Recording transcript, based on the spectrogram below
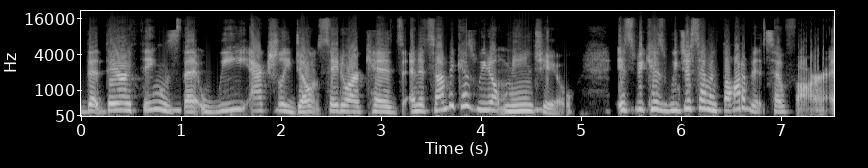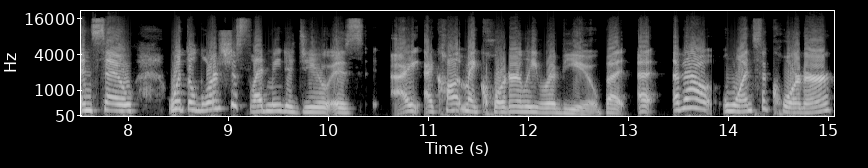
that there are things that we actually don't say to our kids and it's not because we don't mean to. It's because we just haven't thought of it so far. And so what the lord's just led me to do is i, I call it my quarterly review but uh, about once a quarter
